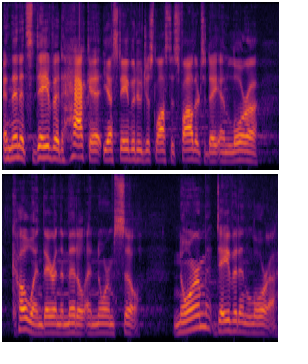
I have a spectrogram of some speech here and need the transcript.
And then it's David Hackett, yes, David who just lost his father today, and Laura Cohen there in the middle, and Norm Sill. Norm, David, and Laura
